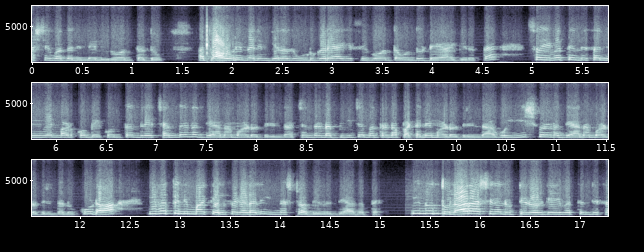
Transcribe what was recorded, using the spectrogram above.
ಆಶೀರ್ವಾದ ನಿಮ್ಮ ಮೇಲೆ ಇರುವಂತದ್ದು, ಅಥವಾ ಅವರಿಂದ ನಿಮ್ಗೆ ಏನಾದ್ರು ಉಡುಗೊರೆಯಾಗಿ ಸಿಗುವಂತ ಒಂದು ಡೇ ಆಗಿರುತ್ತೆ. ಸೊ ಇವತ್ತಿನ ದಿವಸ ನೀವೇನ್ ಮಾಡ್ಕೊಬೇಕು ಅಂತಂದ್ರೆ ಚಂದ್ರನ ಧ್ಯಾನ ಮಾಡೋದ್ರಿಂದ, ಚಂದ್ರನ ಬೀಜ ಮಂತ್ರನ ಪಠನೆ ಮಾಡೋದ್ರಿಂದ ಹಾಗೂ ಈಶ್ವರನ ಧ್ಯಾನ ಮಾಡೋದ್ರಿಂದನೂ ಕೂಡ ಇವತ್ತು ನಿಮ್ಮ ಕೆಲಸಗಳಲ್ಲಿ ಇನ್ನಷ್ಟು ಅಭಿವೃದ್ಧಿ ಆಗುತ್ತೆ. ಇನ್ನು ತುಲಾ ರಾಶಿನಲ್ಲಿ ಹುಟ್ಟಿರೋರಿಗೆ ಇವತ್ತಿನ ದಿವಸ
